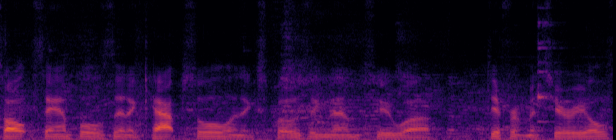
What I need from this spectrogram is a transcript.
salt samples in a capsule and exposing them to uh, different materials?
